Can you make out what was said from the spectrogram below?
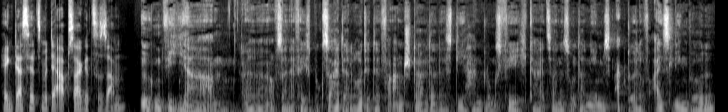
Hängt das jetzt mit der Absage zusammen? Irgendwie ja. Äh, auf seiner Facebook-Seite erläutert der Veranstalter, dass die Handlungsfähigkeit seines Unternehmens aktuell auf Eis liegen würde.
